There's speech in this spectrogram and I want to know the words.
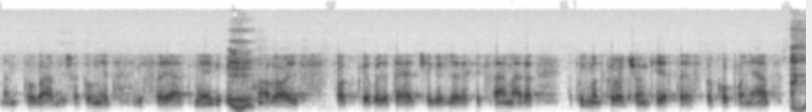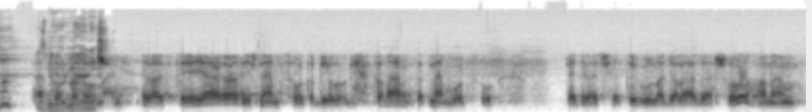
ment tovább, és hát onnét visszajárt még. Ő mhm. a rajz szakkör, vagy a tehetséges gyerekek számára, hát úgymond kölcsönkérte ezt a koponyát. Aha, ez normális. rajz céljára, és nem szólt a biológia tanárnak, tehát nem volt szó kegyeletsértő hullagyalázásról, hanem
